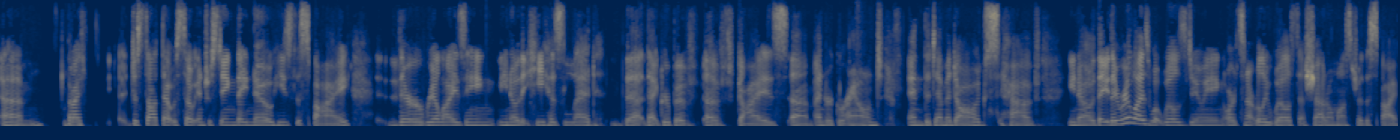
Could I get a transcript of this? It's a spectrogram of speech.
Um, but I just thought that was so interesting. They know he's the spy. They're realizing, you know, that he has led that that group of of guys um, underground, and the Demodogs have, you know, they they realize what Will's doing, or it's not really Will, it's that shadow monster, the spy.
